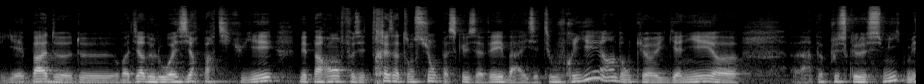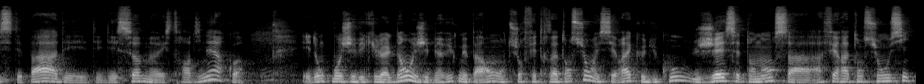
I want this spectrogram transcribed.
il n'y avait pas de, on va dire, de loisirs particuliers. Mes parents faisaient très attention parce qu'ils avaient, bah, ils étaient ouvriers, hein, donc ils gagnaient un peu plus que le SMIC, mais c'était pas des, sommes extraordinaires, quoi. Et donc moi j'ai vécu là-dedans et j'ai bien vu que mes parents ont toujours fait très attention. Et c'est vrai que du coup j'ai cette tendance à faire attention aussi.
